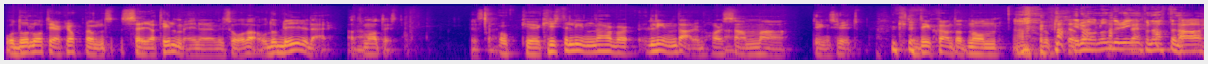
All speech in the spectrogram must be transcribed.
Och då låter jag kroppen säga till mig när den vill sova. Och då blir det där automatiskt. Det. Och eh, Christer Lindarw, har- Lindarw har samma dygnsrytm. Så det är skönt att någon... Är det honom du ringer på natten? Ja,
